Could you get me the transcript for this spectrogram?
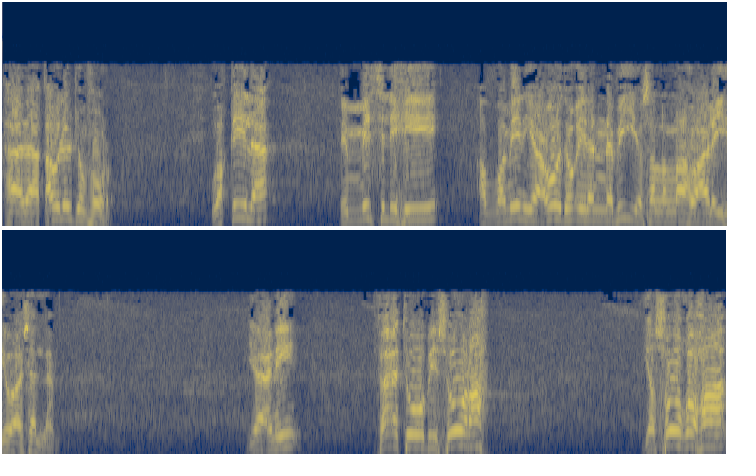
هذا قول الجمهور. وقيل من مثله الضمير يعود إلى النبي صلى الله عليه وسلم. يعني فأتوا بسورة يصوغها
